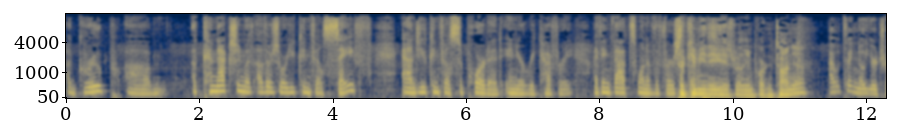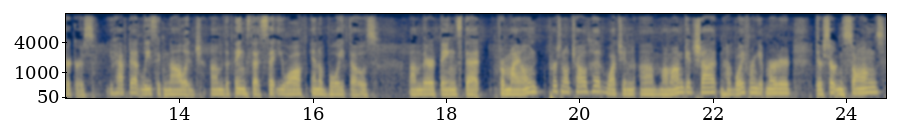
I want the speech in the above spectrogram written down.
a group, um, a connection with others where you can feel safe and you can feel supported in your recovery. I think that's one of the first. So things. community is really important. Tonya? I would say know your triggers. You have to at least acknowledge um, the things that set you off and avoid those. Um, there are things that, from my own personal childhood, watching um, my mom get shot and her boyfriend get murdered, there are certain songs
